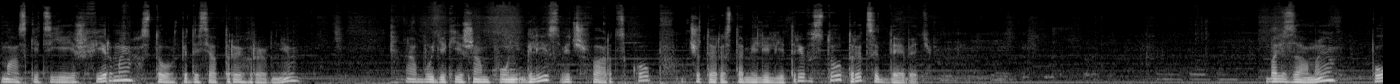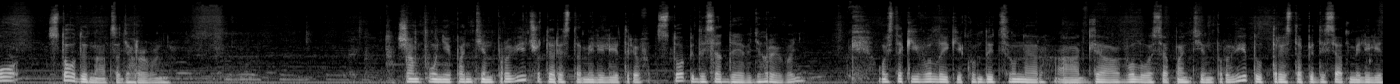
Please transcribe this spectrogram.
Маски цієї ж фірми 153 гривні. А будь-який шампунь Gliss від Schwarzkopf 400 мл 139. Бальзами по 111 гривень. Шампуні Pantene Pro V 400 мл 159 гривень. Ось такий великий кондиціонер для волосся Pantene Pro тут 350 мл,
